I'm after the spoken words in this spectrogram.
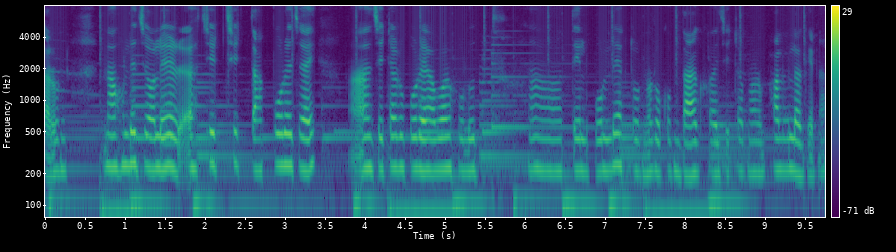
কারণ না হলে জলের চিটচিট দাগ পড়ে যায়। যেটার উপরে আবার হলুদ তেল পড়লে একটা অন্যরকম দাগ হয়, যেটা আমার ভালো লাগে না।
